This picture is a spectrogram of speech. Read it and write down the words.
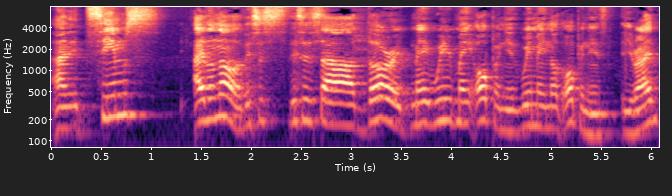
and it seems I don't know. This is this is a door. It may we may open it. We may not open it. Right?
